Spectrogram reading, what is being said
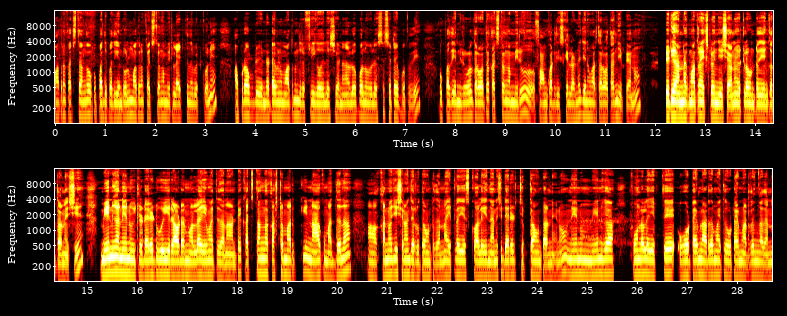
మాత్రం ఖచ్చితంగా ఒక పది పదిహేను రోజులు మాత్రం ఖచ్చితంగా మీరు లైట్ కింద పెట్టుకొని అప్పుడప్పుడు ఎండ టైంలో మాత్రం జర ఫ్రీగా వదిలేసేయండి. అన్న లోపల వదిలేస్తే సెట్ అయిపోతుంది. ఒక పదిహేను రోజుల తర్వాత ఖచ్చితంగా మీరు ఫామ్ కార్డ్ తీసుకెళ్ళండి జనవరి తర్వాత అని చెప్పాను. డైరెక్ట్గా అన్నకు మాత్రం ఎక్స్ప్లెయిన్ చేశాను ఎట్లా ఉంటుంది ఏం కథ అనేసి. మెయిన్గా నేను ఇట్లా డైరెక్ట్ పోయి రావడం వల్ల ఏమవుతుంది అన్న అంటే ఖచ్చితంగా కస్టమర్కి నాకు మధ్యలో కన్వర్జేషన్ అని జరుగుతూ ఉంటుంది అన్న ఎట్లా చేసుకోవాలి ఏంది అనేసి డైరెక్ట్ చెప్తూ ఉంటాను నేను. నేను మెయిన్గా ఫోన్లలో చెప్తే ఓ టైంలో అర్థమవుతుంది ఓ టైంలో అర్థం కాదన్న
